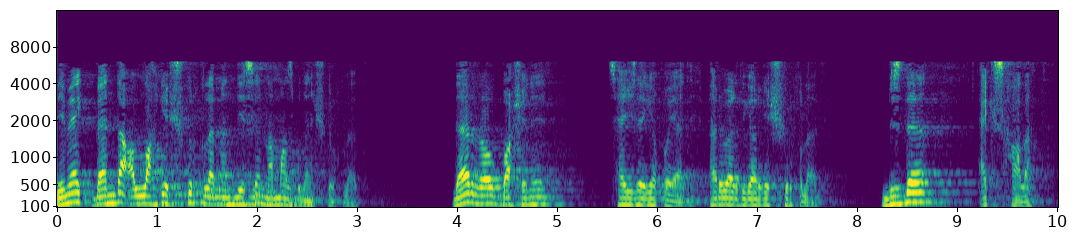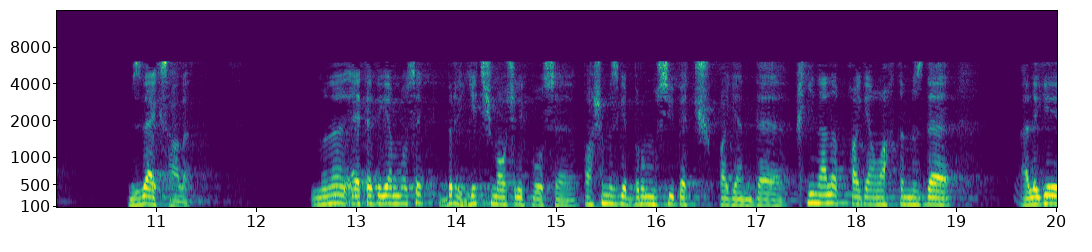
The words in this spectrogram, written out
Demak banda allohga shukur qilaman desa namoz bilan shukur qiladi. Darrov boshini sajdaga qo'yadi parvardigorga shukur qiladi. Bizda aks holat. Bizda aks holat. Buni aytadigan bo'lsak bir yetishmovchilik bo'lsa boshimizga bir musibat tushib qolganda qiynalib qolgan vaqtimizda haligi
